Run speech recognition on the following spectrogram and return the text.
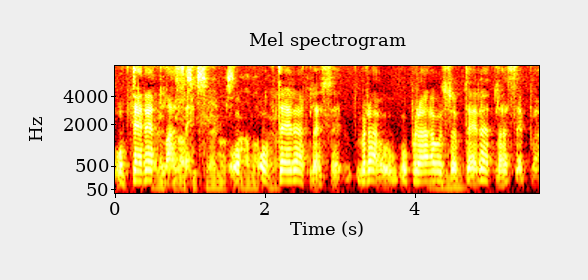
Opteretla se. Op- Opteretla se. Bravo, u pravu se opteretla se, pa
